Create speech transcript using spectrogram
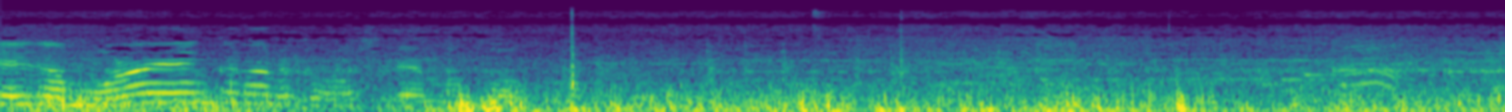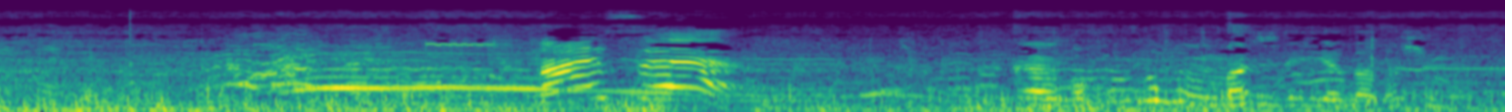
れがもらえんくなるかもしれんまた。ナイス！いや5分5分マジで嫌だ私も。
